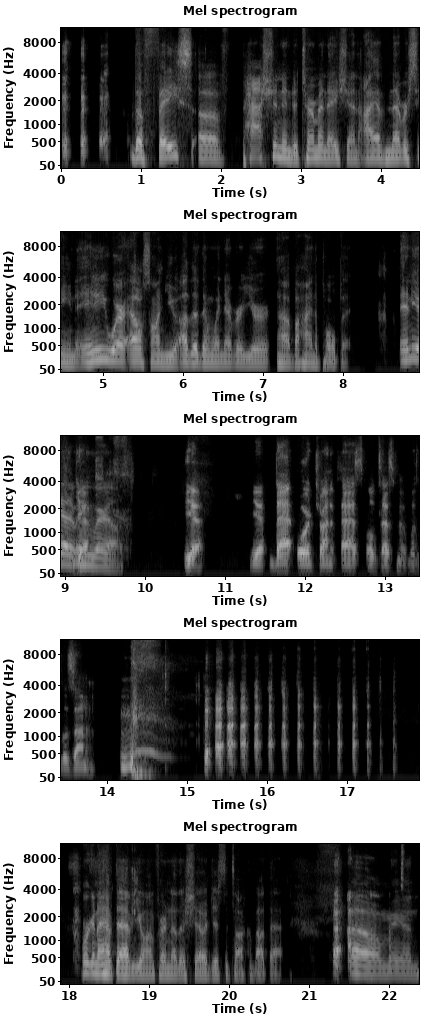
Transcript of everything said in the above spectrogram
the face of passion and determination I have never seen anywhere else on you other than whenever you're uh, behind a pulpit. Any other yeah. anywhere else? Yeah, yeah, that or trying to pass Old Testament with Lozano. We're gonna have to have you on for another show just to talk about that. oh man,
